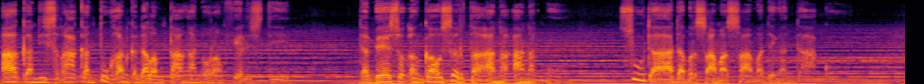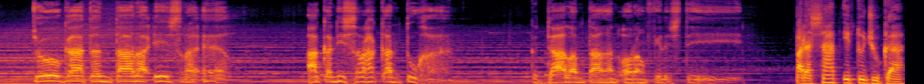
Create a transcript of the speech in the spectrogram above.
akan diserahkan Tuhan ke dalam tangan orang Filistin. Dan besok engkau serta anak-anakmu sudah ada bersama-sama dengan daku. Juga tentara Israel akan diserahkan Tuhan ke dalam tangan orang Filistin. Pada saat itu juga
